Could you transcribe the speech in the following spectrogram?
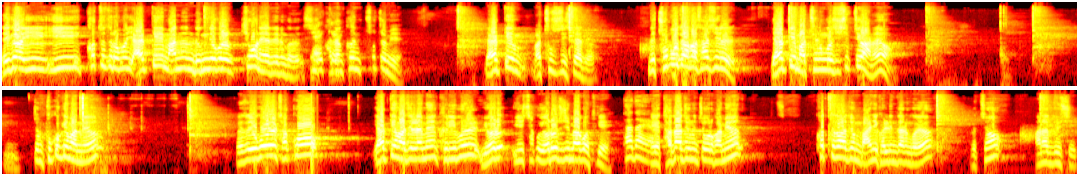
얘가 이, 이 커트 드롭은 얇게 맞는 능력을 키워내야 되는 거예요. 얇게. 가장 큰 초점이에요. 얇게 맞출 수 있어야 돼요. 근데 초보자가 사실 얇게 맞추는 것이 쉽지가 않아요. 음, 좀 두껍게 맞네요. 그래서 이걸 자꾸 얇게 맞으려면 그립을 열어, 이 자꾸 열어주지 말고 어떻게 해? 닫아요. 예, 닫아주는 쪽으로 가면 커트가 좀 많이 걸린다는 거예요. 그렇죠? 하나, 둘씩.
